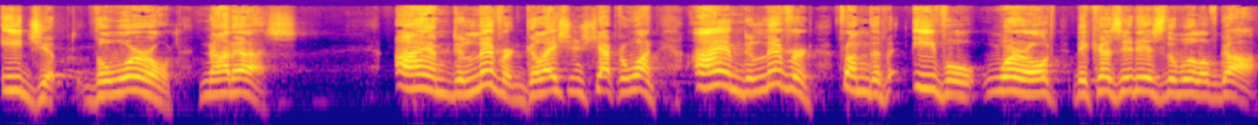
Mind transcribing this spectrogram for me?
Egypt, the world, not us. I am delivered, Galatians chapter 1. I am delivered from the evil world because it is the will of God.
